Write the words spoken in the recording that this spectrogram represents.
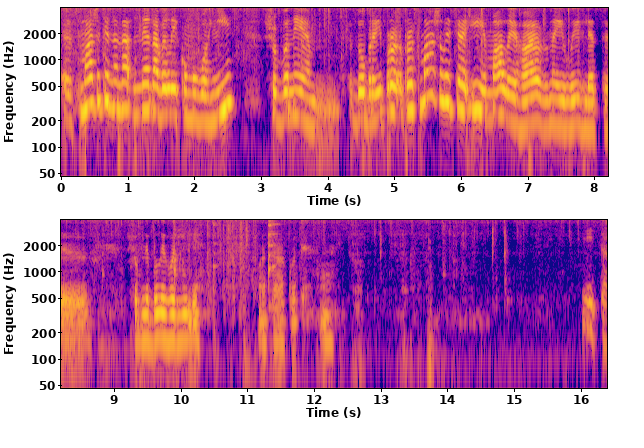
Е, Смажити не на, не на великому вогні, щоб вони добре і просмажилися і мали гарний вигляд, е, щоб не були горілі. Отак от. О. І так.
